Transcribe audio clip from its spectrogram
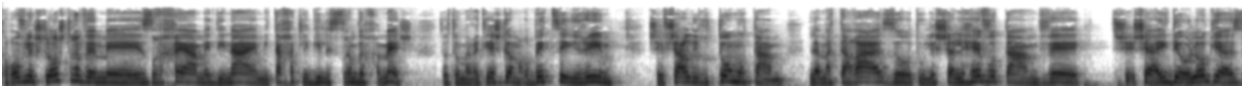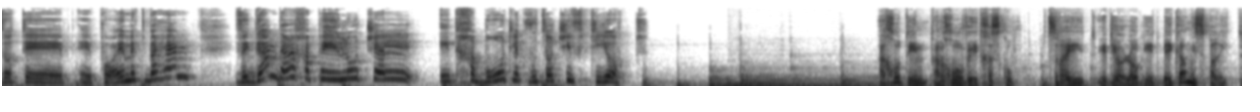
קרוב לשלושת רבעי מאזרחי המדינה הם מתחת לגיל 25. זאת אומרת, יש גם הרבה צעירים שאפשר לרתום אותם למטרה הזאת ולשלהב אותם, ושהאידיאולוגיה הזאת אה, אה, פועמת בהם, וגם דרך הפעילות של התחברות לקבוצות שבטיות. החות'ים הלכו והתחזקו. צבאית, אידיאולוגית, בעיקר מספרית.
